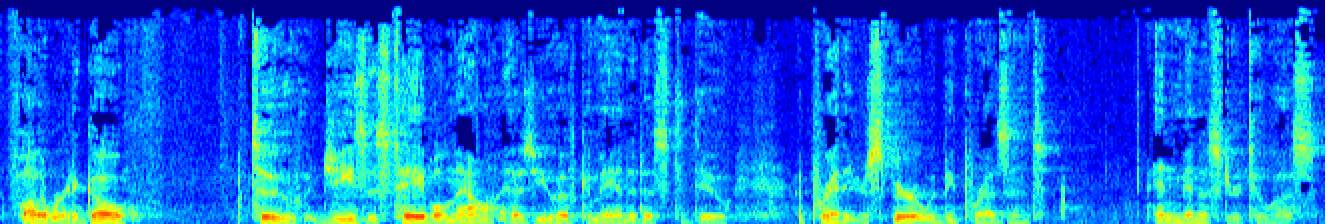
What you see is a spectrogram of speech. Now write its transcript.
Father, we're going to go to Jesus' table now as you have commanded us to do. I pray that your Spirit would be present and minister to us.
